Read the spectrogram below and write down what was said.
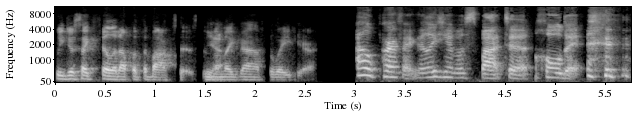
we just like fill it up with the boxes and Yeah. then like I have to wait here. oh, perfect. At least you have a spot to hold it.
